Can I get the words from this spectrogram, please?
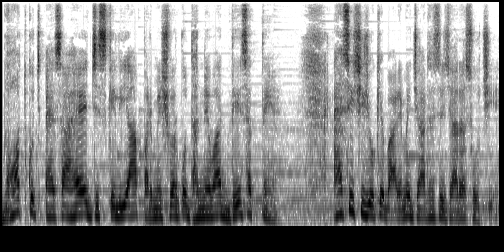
बहुत कुछ ऐसा है जिसके लिए आप परमेश्वर को धन्यवाद दे सकते हैं। ऐसी चीज़ों के बारे में ज़्यादा से ज़्यादा सोचिए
